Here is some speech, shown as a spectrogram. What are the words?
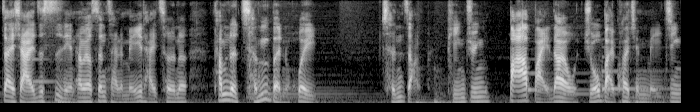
在下来这四年他们要生产的每一台车呢，他们的成本会成长平均八百到九百块钱美金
